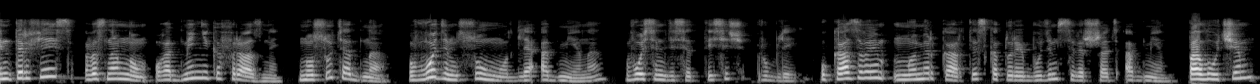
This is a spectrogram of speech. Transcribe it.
Интерфейс в основном у обменников разный, но суть одна. Вводим сумму для обмена 80 тысяч рублей. Указываем номер карты, с которой будем совершать обмен. Получим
